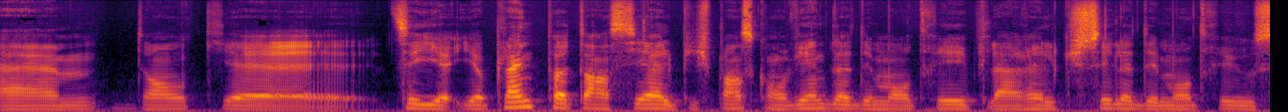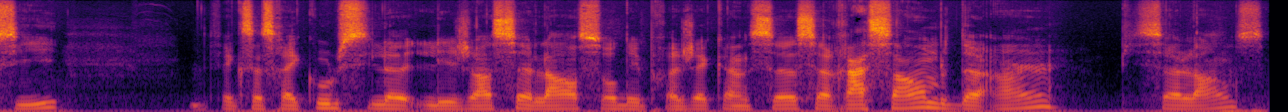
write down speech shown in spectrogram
Euh, donc, euh, il y, a- il y a plein de potentiel, puis je pense qu'on vient de le démontrer, puis la RLQC l'a démontré aussi. Fait que ce serait cool si les gens se lancent sur des projets comme ça, se rassemblent de un, puis se lancent.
